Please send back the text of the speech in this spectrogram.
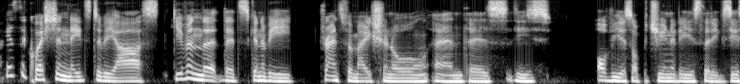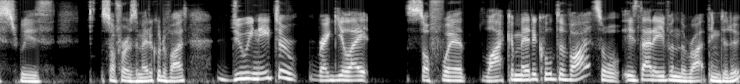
I guess the question needs to be asked, given that that's going to be transformational and there's these obvious opportunities that exist with software as a medical device, do we need to regulate software like a medical device, or is that even the right thing to do?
